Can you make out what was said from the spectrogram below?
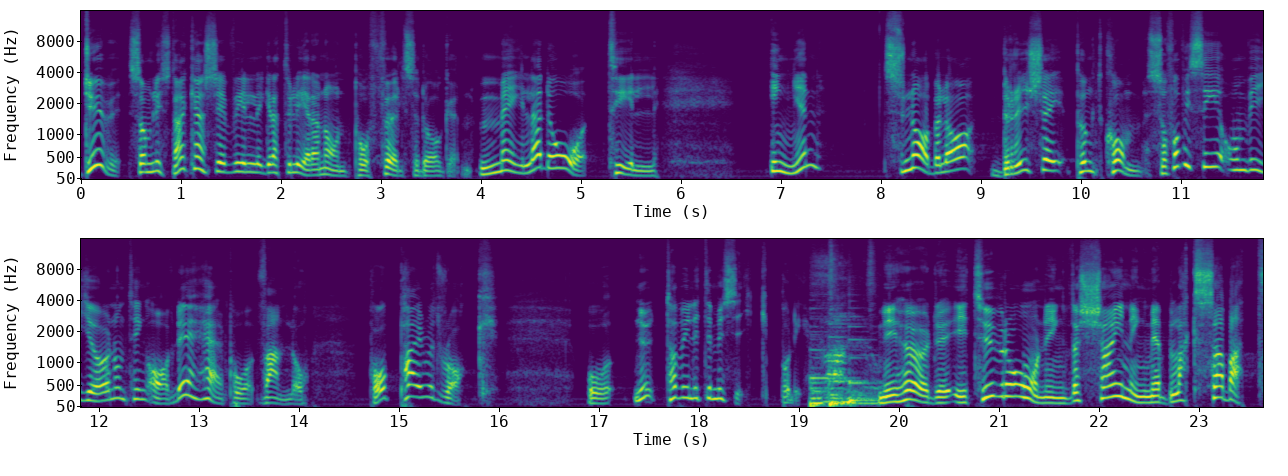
Du som lyssnar kanske vill gratulera någon på födelsedagen. Maila då till ingen snabela bryrsig.com så får vi se om vi gör någonting av det här på Vanlo på Pirate Rock. Och nu tar vi lite musik på det. Ni hörde i tur och ordning The Shining med Black Sabbath.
